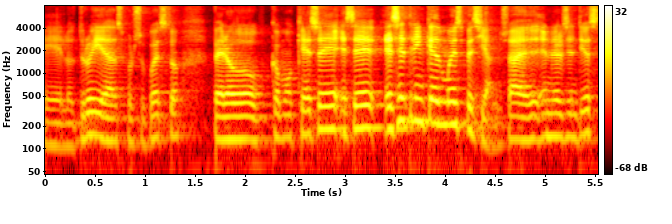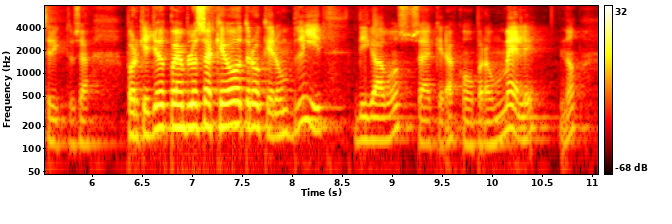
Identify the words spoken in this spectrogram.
eh, los druidas, por supuesto, pero como que ese, ese, ese trinket es muy especial, o sea, en el sentido estricto, o sea, porque yo, por ejemplo, saqué otro que era un bleed, digamos, o sea, que era como para un melee, ¿no?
